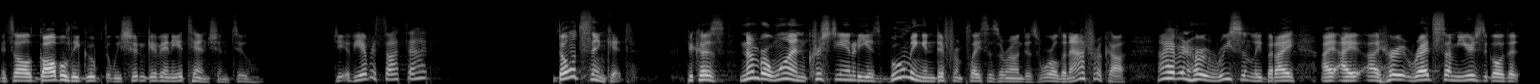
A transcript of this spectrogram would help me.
It's all gobbledygook that we shouldn't give any attention to. You, have you ever thought that? Don't think it. Because number one, Christianity is booming in different places around this world. In Africa, I haven't heard recently, but I, I, I heard, read some years ago that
